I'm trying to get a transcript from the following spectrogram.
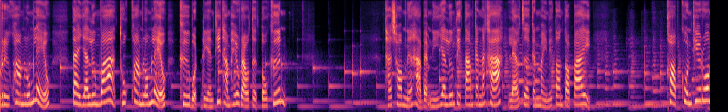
หรือความล้มเหลว แต่อย่าลืมว่าทุกความล้มเหลว คือบทเรียนที่ทำให้เราเติบโตขึ้น ถ้าชอบเนื้อหาแบบนี้อย่าลืมติดตามกันนะคะ แล้วเจอกันใหม่ในตอนต่อไป ขอบคุณที่ร่วม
